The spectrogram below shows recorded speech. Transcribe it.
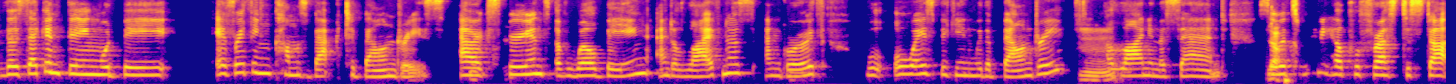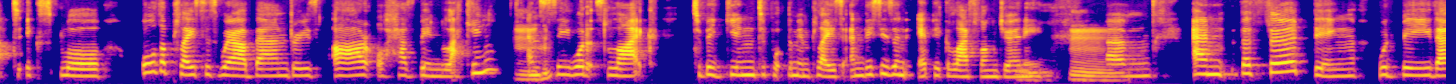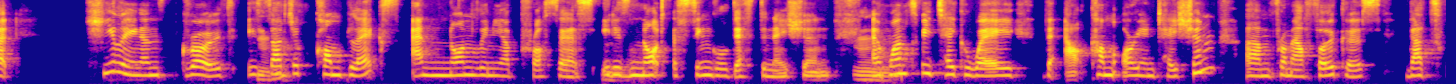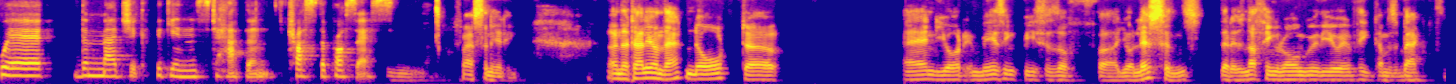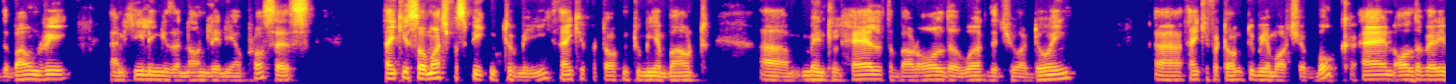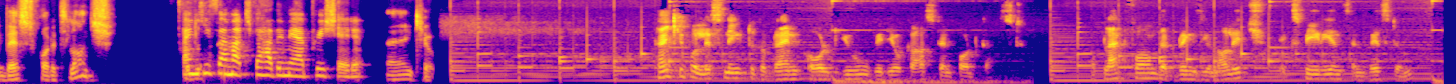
The second thing would be everything comes back to boundaries. Our Okay. experience of well being and aliveness and growth will always begin with a boundary, a Mhm. line in the sand. So Yeah. it's really helpful for us to start to explore all the places where our boundaries are or have been lacking and Mhm. see what it's like to begin to put them in place. And this is an epic lifelong journey. Mhm. Um, and the third thing would be that healing and growth is Mhm. such a complex and non-linear process. It is Mm. not a single destination. Mhm. And once we take away the outcome orientation um, from our focus, that's where the magic begins to happen. Trust the process. Mm, Fascinating. Uh, Natalia, on that note, uh, and your amazing pieces of uh, your lessons, there is nothing wrong with you. Everything comes back to the boundary, and healing is a non-linear process. Thank you so much for speaking to me. Thank you for talking to me about um, mental health, about all the work that you are doing. Uh, thank you for talking to me about your book, and all the very best for its launch. Thank you so much for having me. I appreciate it. Thank you. Thank you for listening to the brand called You videocast and podcast, a platform that brings you knowledge, experience, and wisdom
